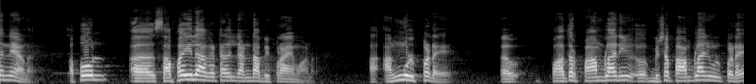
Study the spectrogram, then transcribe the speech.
തന്നെയാണ്. അപ്പോൾ സഭയിലാകട്ടെ അതിൽ രണ്ട് അഭിപ്രായമാണ്. അങ്ങുൾപ്പെടെ ഫാദർ പാംപ്ലാനി ബിഷപ്പ് പാംപ്ലാനി ഉൾപ്പെടെ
